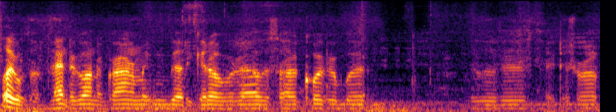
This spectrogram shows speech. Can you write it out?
Feel like it was a vent to go on the ground and make me be able to get over the other side quicker, but it is what it is. Take this route.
